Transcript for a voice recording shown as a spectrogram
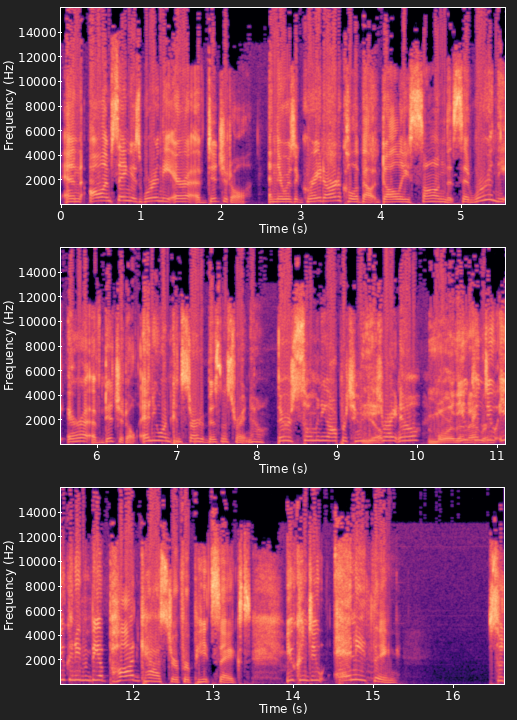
And all I'm saying is, we're in the era of digital. And there was a great article about Dolly's song that said, We're in the era of digital. Anyone can start a business right now. There are so many opportunities Yep. right now. More than ever. you can do you can even be a podcaster for Pete's sakes. You can do anything. So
